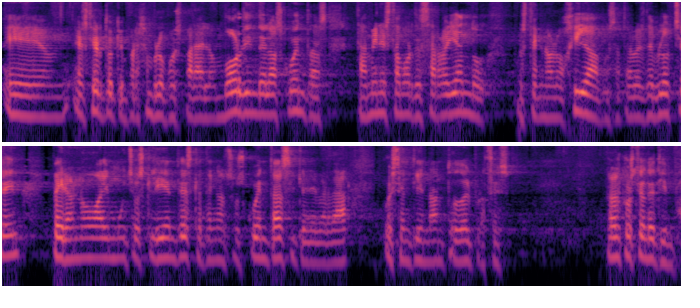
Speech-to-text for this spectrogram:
eh, es cierto que, por ejemplo, pues para el onboarding de las cuentas también estamos desarrollando pues, tecnología pues, a través de blockchain, pero no hay muchos clientes que tengan sus cuentas y que de verdad pues, entiendan todo el proceso. No es cuestión de tiempo.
